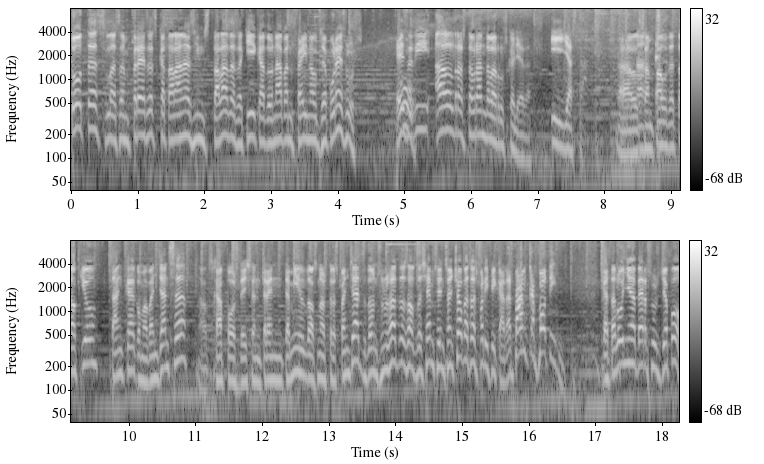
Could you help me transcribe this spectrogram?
totes les empreses catalanes instal·lades aquí que donaven feina als japonesos. És Uh. a dir, el restaurant de la Ruscalleda. I ja està. El. Sant Pau de Tòquio tanca com a venjança. Els japos deixen 30.000 dels nostres penjats, doncs nosaltres els deixem sense anxoves esferificades. Pam, que fotin! Catalunya versus Japó.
